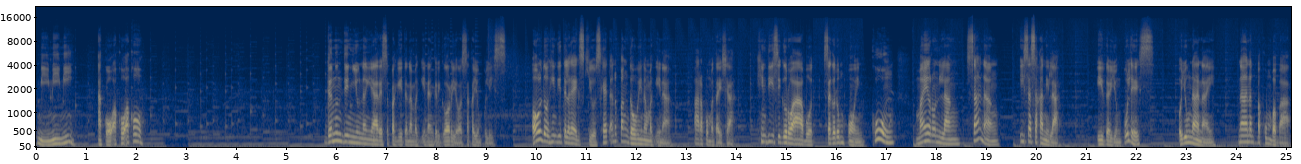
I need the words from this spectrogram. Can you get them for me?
me, me, me. Ako, ako, ako. Ganon din yung nangyari sa pagitan ng mag-inang Gregorio sa kayong pulis. Although hindi talaga excuse kahit ano pang gawin ng mag-ina para pumatay siya. Hindi siguro aabot sa ganung point kung mayroon lang sanang isa sa kanila. Either yung pulis o yung nanay na nagpakumbaba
